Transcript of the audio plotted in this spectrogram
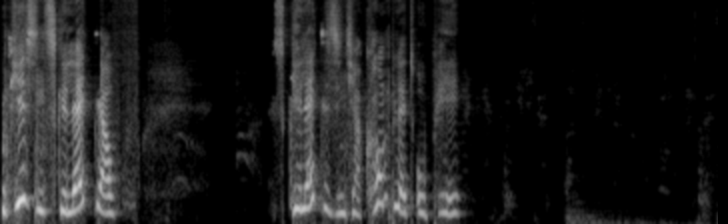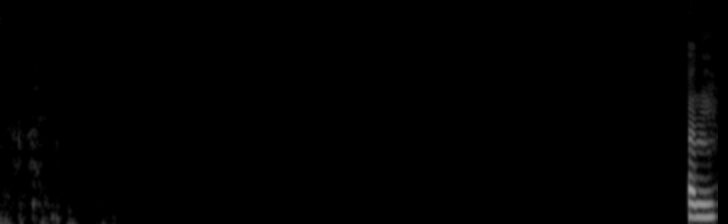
Und hier ist ein Skelett, der auf. Skelette sind ja komplett OP. Ähm.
